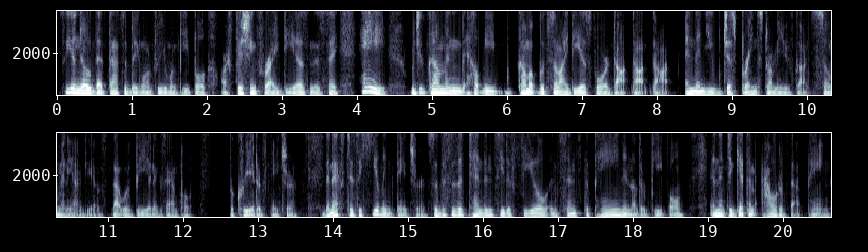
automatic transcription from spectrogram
So you'll know that that's a big one for you when people are fishing for ideas and they say, "Hey, would you come and help me come up with some ideas for dot dot dot?" And then you just brainstorm and you've got so many ideas. That would be an example for creative nature. The next is a healing nature. So this is a tendency to feel and sense the pain in other people and then to get them out of that pain.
